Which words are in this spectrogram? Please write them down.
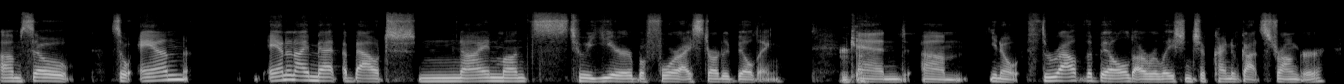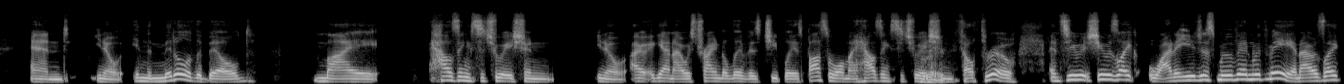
Um, so so Anne Anne and I met about nine months to a year before I started building. Okay. And um, you know, throughout the build, our relationship kind of got stronger. And, you know, in the middle of the build, my housing situation, you know, I, again, I was trying to live as cheaply as possible. My housing situation right. fell through. And she, she was like, why don't you just move in with me? And I was like,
